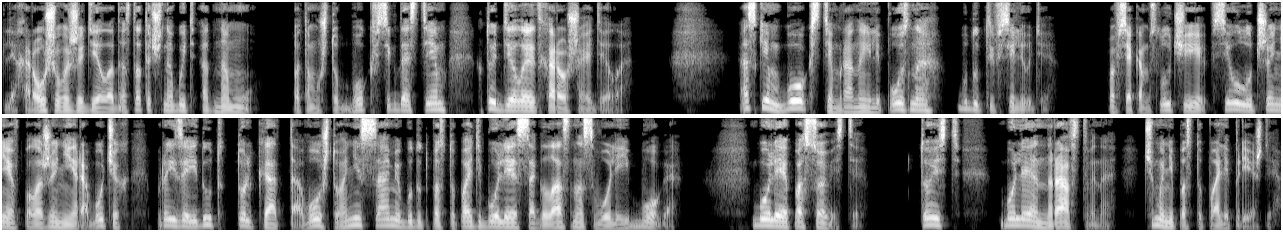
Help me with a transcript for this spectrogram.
Для хорошего же дела достаточно быть одному, потому что Бог всегда с тем, кто делает хорошее дело. А с кем Бог, с тем рано или поздно будут и все люди. Во всяком случае, все улучшения в положении рабочих произойдут только от того, что они сами будут поступать более согласно с волей Бога, более по совести, то есть более нравственно, чем они поступали прежде.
